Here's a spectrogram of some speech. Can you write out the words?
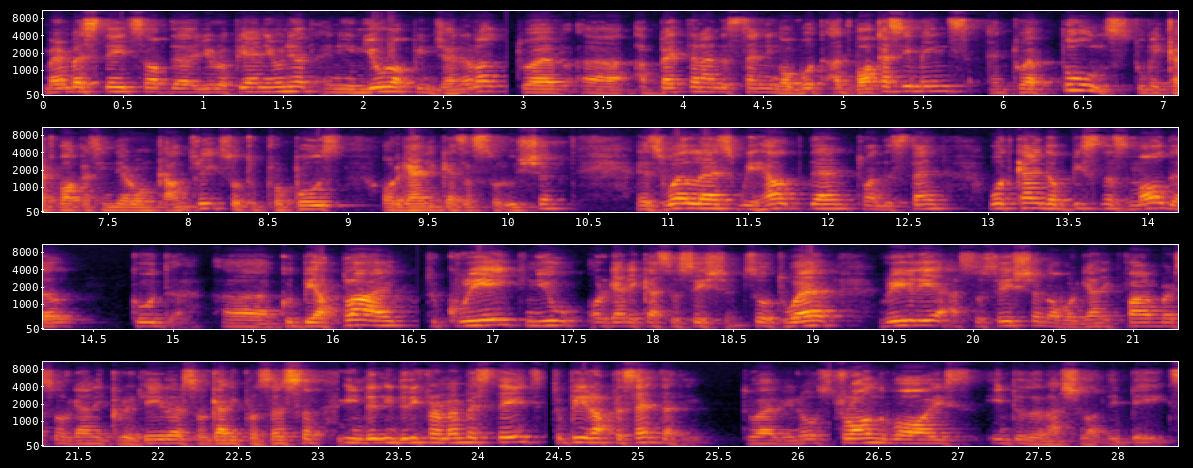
member states of the european union and in europe in general to have uh, a better understanding of what advocacy means and to have tools to make advocacy in their own country so to propose organic as a solution as well as we help them to understand what kind of business model could uh, could be applied to create new organic associations. So to have really association of organic farmers, organic retailers, organic processors in the in the different member states to be representative, to have you know strong voice into the national debates.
